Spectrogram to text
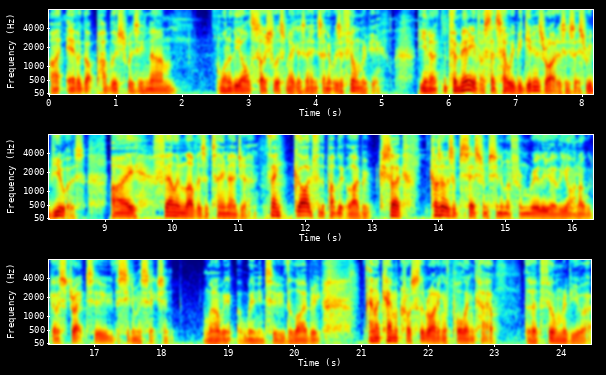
I ever got published was in um, one of the old socialist magazines, and it was a film review. You know, for many of us, that's how we begin as writers, as, as reviewers. I fell in love as a teenager. Thank God for the public library. So, because I was obsessed from cinema from really early on, I would go straight to the cinema section when I went, into the library. And I came across the writing of Pauline Kael, the film reviewer.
